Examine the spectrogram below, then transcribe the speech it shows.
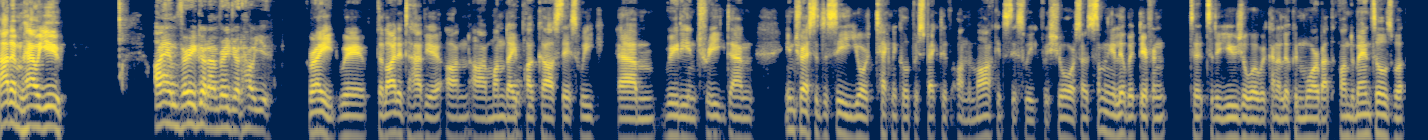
Adam, how are you? I am very good. I'm very good. How are you? Great. We're delighted to have you on our Monday podcast this week. Um, really intrigued and interested to see your technical perspective on the markets this week for sure. So it's something a little bit different to, to the usual, where we're kind of looking more about the fundamentals, but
